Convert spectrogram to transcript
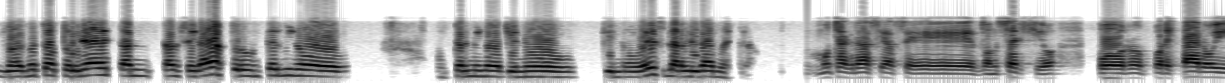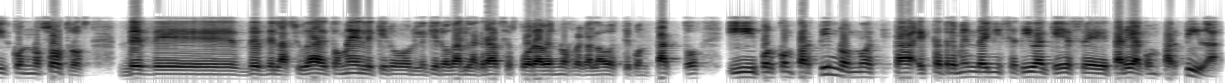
nuestras autoridades están tan cegadas por un término un término que no que no es la realidad nuestra muchas gracias eh, don Sergio por, por estar hoy con nosotros. Desde, desde la ciudad de Tomé le quiero, le quiero dar las gracias por habernos regalado este contacto y por compartirnos esta, esta tremenda iniciativa que es eh, Tarea Compartida.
